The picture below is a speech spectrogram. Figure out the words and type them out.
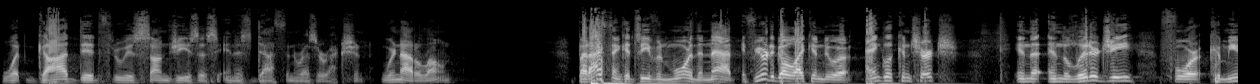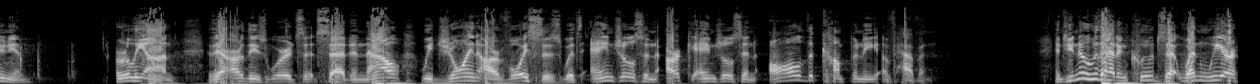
what God did through his son Jesus in his death and resurrection. We're not alone. But I think it's even more than that. If you were to go like into an Anglican church, in the, in the liturgy for communion, early on, there are these words that said, And now we join our voices with angels and archangels and all the company of heaven. And do you know who that includes? That when we are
